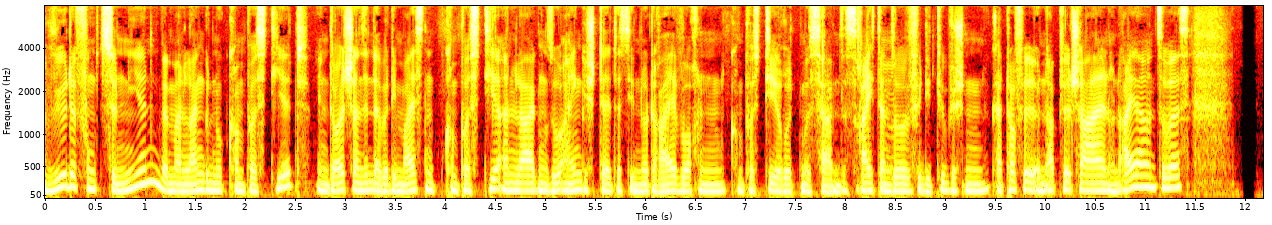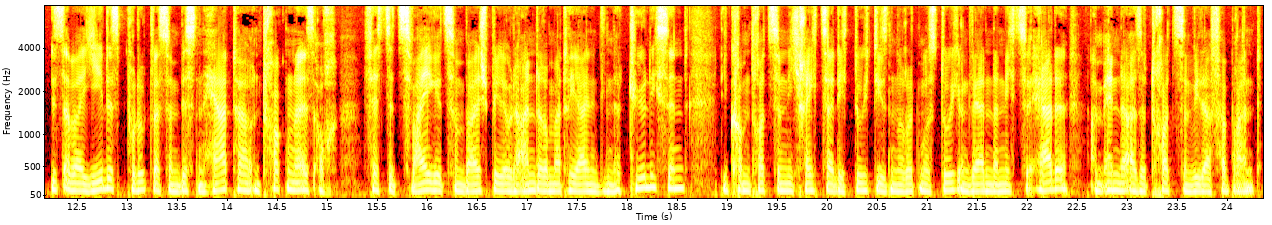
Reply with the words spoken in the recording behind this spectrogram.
Würde funktionieren, wenn man lang genug kompostiert. In Deutschland sind aber die meisten Kompostieranlagen so eingestellt, dass sie nur drei Wochen Kompostierrhythmus haben. Das reicht dann so für die typischen Kartoffel- und Apfelschalen und Eier und sowas ist aber jedes Produkt, was so ein bisschen härter und trockener ist, auch feste Zweige zum Beispiel oder andere Materialien, die natürlich sind, die kommen trotzdem nicht rechtzeitig durch diesen Rhythmus durch und werden dann nicht zur Erde, am Ende also trotzdem wieder verbrannt.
